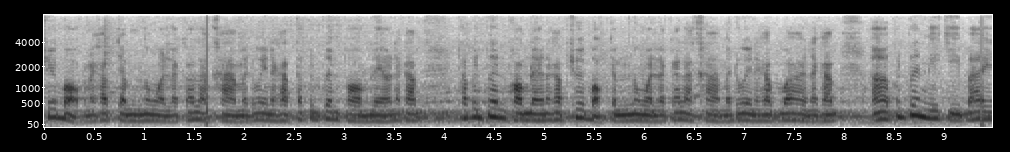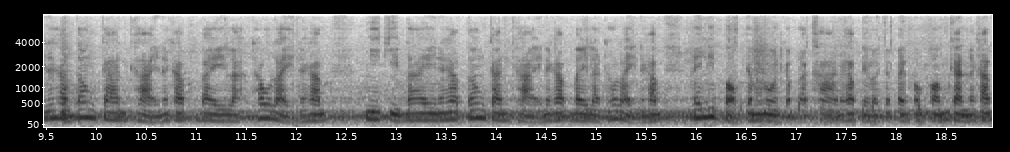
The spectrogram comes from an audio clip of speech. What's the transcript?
ช่วยบอกนะครับจำนวนแล้วก็ราคามาด้วยนะครับ ถ้าเพื่อนๆพร้อมแล้วนะครับ ถ้าเพื่อนๆพร้อมแล้วนะครับ ช่วยบอกจำนวนแล้วก็ราคามาด้วยนะครับว่านะครับอ่าเพื่อนๆมีกี่ใบนะครับ ต้องการขายนะครับใบละเท่าไหร่นะครับ มีกี่ใบนะครับ ต้องการขายนะครับใบละเท่าไหร่นะครับ ให้รีบบอกจำนวนกับราคานะครับ เดี๋ยวเราจะไปพร้อมๆกันนะครับ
